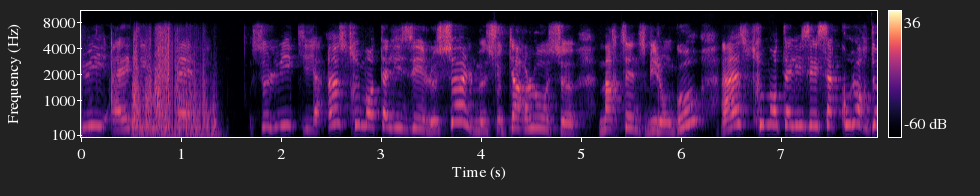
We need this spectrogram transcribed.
lui a été lui-même celui qui a instrumentalisé, le seul, monsieur Carlos euh, Martens Bilongo, a instrumentalisé sa couleur de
